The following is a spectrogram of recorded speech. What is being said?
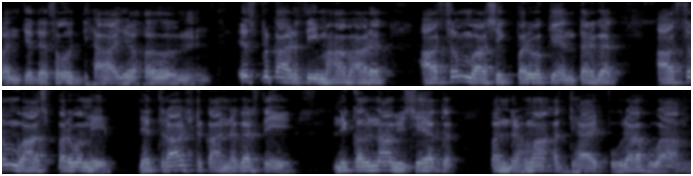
पंचदशोध्याय। इस प्रकार से महाभारत आश्रमवासिक पर्व के अंतर्गत आश्रमवास पर्व में धृतराष्ट्र का नगर से निकलना विषयक पंद्रहवा अध्याय पूरा हुआ।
